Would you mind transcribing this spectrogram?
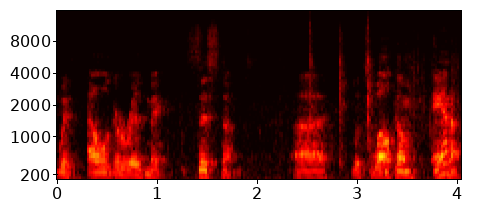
with algorithmic systems. Let's welcome Anna.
